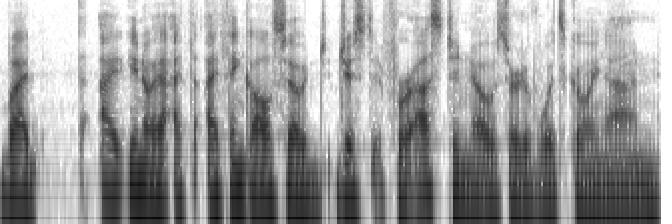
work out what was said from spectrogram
But I, you know, I, th- I think also just for us to know sort of what's going on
